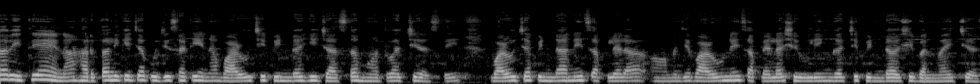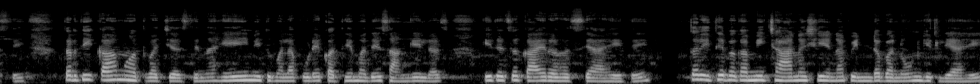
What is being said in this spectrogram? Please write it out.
तर इथे आहे ना हरतालिकेच्या पूजेसाठी आहे ना वाळूची पिंड ही जास्त महत्त्वाची असते. वाळूच्या पिंडानेच आपल्याला म्हणजे वाळूनेच आपल्याला शिवलिंगाची पिंड अशी बनवायची असते. तर ती का महत्त्वाची असते ना हेही मी तुम्हाला पुढे कथेमध्ये सांगेलच की त्याचं काय रहस्य आहे ते. तर इथे बघा मी छान अशी आहे ना पिंड बनवून घेतली आहे.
